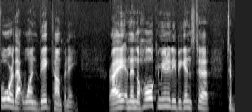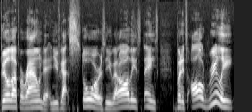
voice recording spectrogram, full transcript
for that one big company right? And then the whole community begins to, to build up around it, and you've got stores and you've got all these things, but it's all really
